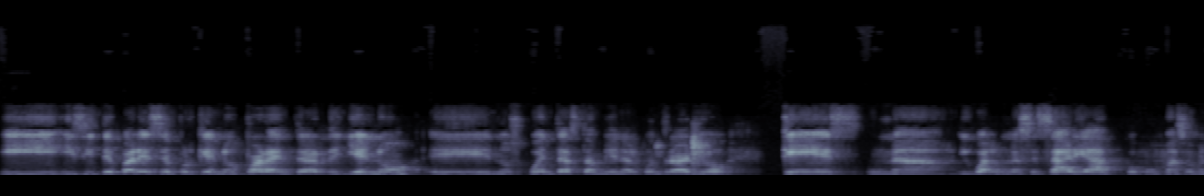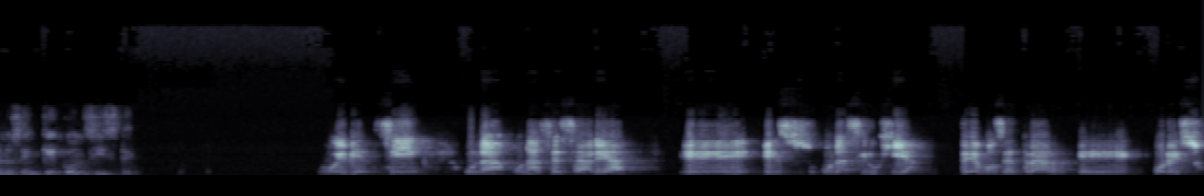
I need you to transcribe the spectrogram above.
Y, y si te parece, ¿por qué no para entrar de lleno eh, nos cuentas también al contrario qué es una, igual una cesárea, como más o menos en qué consiste? Muy bien, sí, una, una cesárea eh, es una cirugía, debemos entrar eh, por eso.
